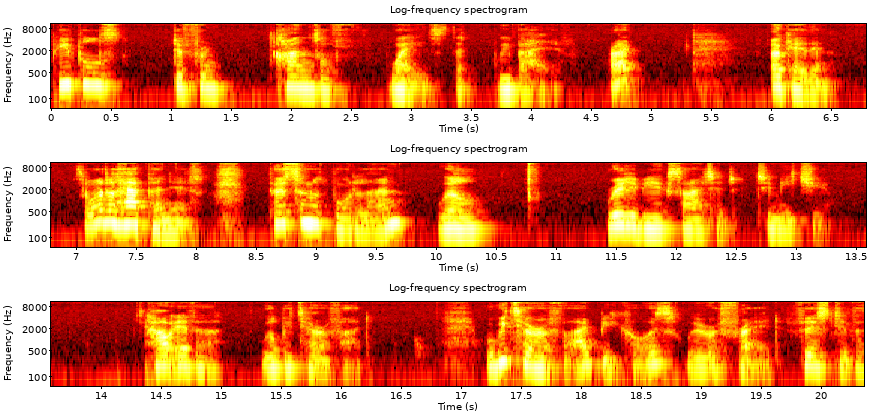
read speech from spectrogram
people's different kinds of ways that we behave, right? Okay, then. So what will happen is, person with borderline will really be excited to meet you. However, we'll be terrified. We'll be terrified because we're afraid. Firstly, the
